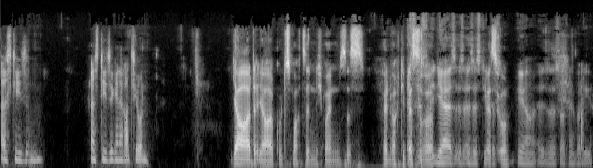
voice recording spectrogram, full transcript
aus diesem als diese Generation. Ja, ja, gut, das macht Sinn. Ich meine, es ist einfach die bessere ist, ja, es ist, es ist die Version. Beste. Ja, es ist auf jeden Fall die.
